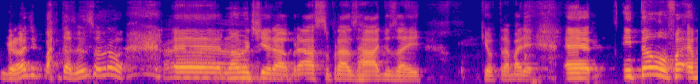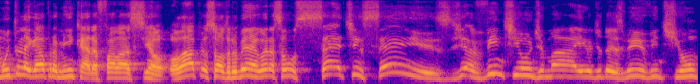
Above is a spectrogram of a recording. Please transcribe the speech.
grande parte das vezes foi por amor. É, não, mentira, abraço para as rádios aí que eu trabalhei. É, então, é muito legal para mim, cara, falar assim, ó. Olá, pessoal, tudo bem? Agora são 7 e 6, dia 21 de maio de 2021,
